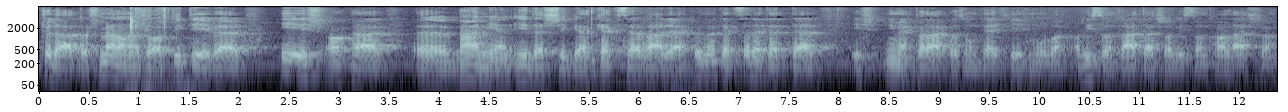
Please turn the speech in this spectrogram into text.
csodálatos melanzsal, pitével, és akár bármilyen édességgel, kekszel várják önöket szeretettel, és mi megtalálkozunk egy hét múlva. A viszontlátásra, viszont hallásra.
